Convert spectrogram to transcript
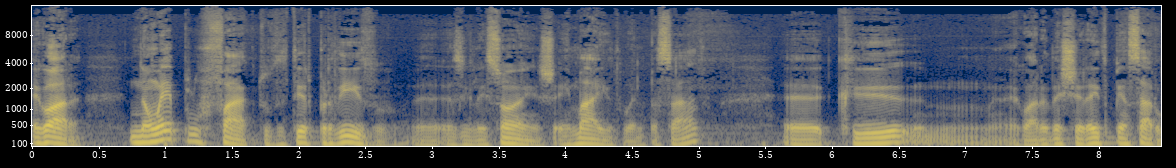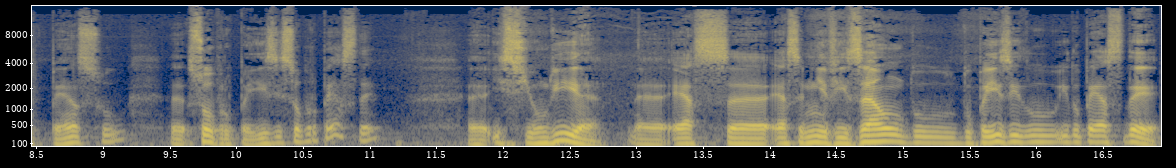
agora, não é pelo facto de ter perdido uh, as eleições em maio do ano passado uh, que agora deixarei de pensar o que penso uh, sobre o país e sobre o PSD. e se um dia essa, essa minha visão do, do país e do, e do PSD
